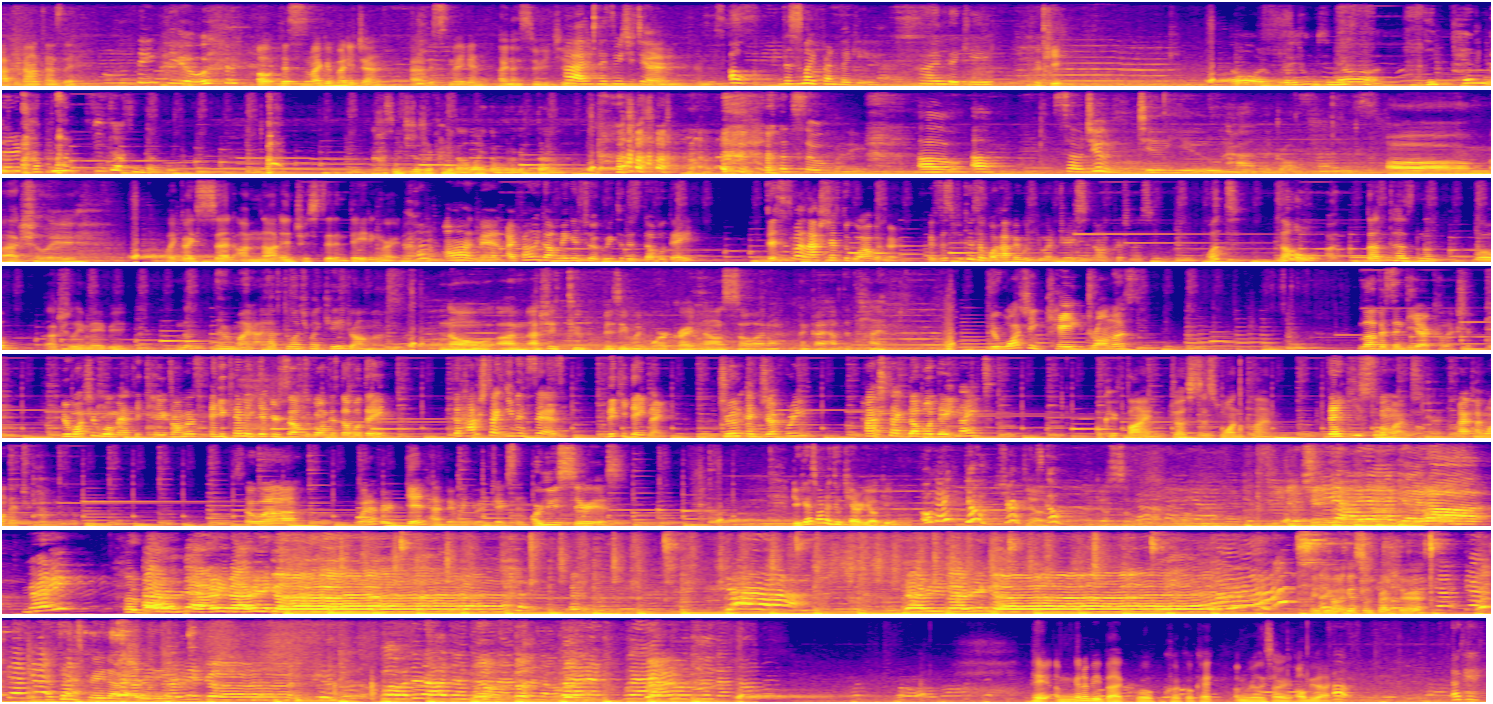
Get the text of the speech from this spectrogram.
Happy Valentine's Day. Oh, thank you. oh, this is my good buddy Jen. Uh, this is Megan. Hi, nice to meet you. Hi, nice to meet you too. And, and this oh, this is my friend Viki. Hi, I'm Viki. Viki? 너 얼굴에 흉지면 네 팬들 가슴은 찢어진다고. 가슴 찢어질 팬이 남아있나 모르겠다. That's so funny. Oh, uh, uh so Jun, do you have a girlfriend? Um, actually. Like I said, I'm not interested in dating right now. Come on, man. I finally got Megan to agree to this double date. This is my last chance to go out with her. Is this because of what happened with you and Jason on Christmas? What? No, I, that has not. Well, actually, maybe. N- never mind, I have to watch my K dramas. No, I'm actually too busy with work right now, so I don't think I have the time. You're watching K dramas? Love is in the Air collection. You're watching romantic K dramas and you can't even get yourself to go on this double date? The hashtag even says Viki Date Night. Jun and Jeffrey, hashtag double date night. Okay, fine, just this one time. Thank you so much. Okay. I, I won't let you down. So, uh, whatever did happen with you and Jason? Are you serious? Do you guys want to do karaoke? Okay, yeah, let's go. I guess so. Ready? very, very, very good. Yeah! Very, very good. Hey, do you want to get some fresh air? That sounds great, actually. Very good. Hey, I'm gonna be back real quick, okay? I'm really sorry. I'll be back. Oh, okay.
